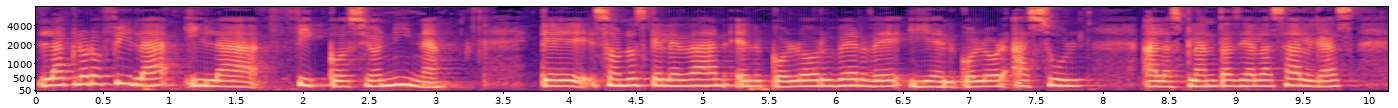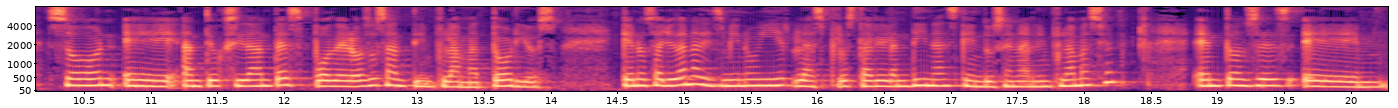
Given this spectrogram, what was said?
La clorofila y la ficocionina que son los que le dan el color verde y el color azul a las plantas y a las algas, son eh, antioxidantes poderosos antiinflamatorios que nos ayudan a disminuir las prostaglandinas que inducen a la inflamación. Entonces, eh,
